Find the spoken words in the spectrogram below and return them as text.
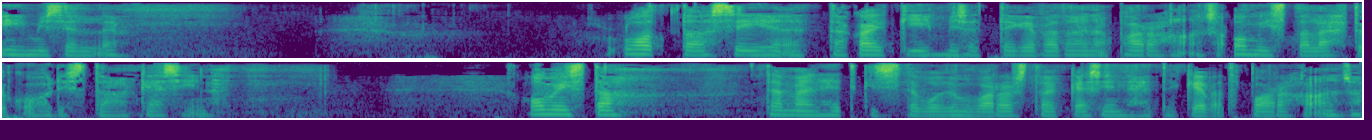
ihmiselle, luottaa siihen, että kaikki ihmiset tekevät aina parhaansa omista lähtökohdistaan käsin. Omista tämänhetkisistä voimavaroista käsin he tekevät parhaansa.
